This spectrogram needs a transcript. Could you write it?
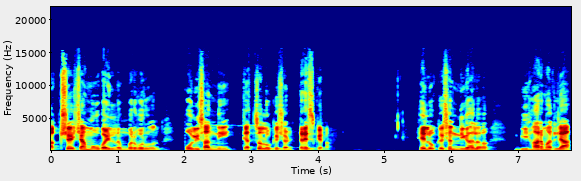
अक्षयच्या मोबाईल नंबरवरून पोलिसांनी त्याचं लोकेशन ट्रेस केलं. हे लोकेशन निघालं बिहारमधल्या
